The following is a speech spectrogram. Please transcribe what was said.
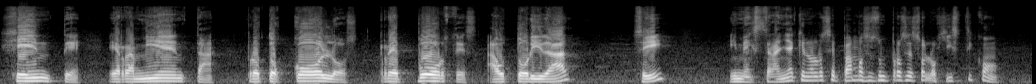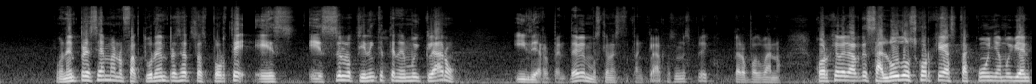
gente, herramienta, protocolos, reportes, autoridad, ¿sí? Y me extraña que no lo sepamos, es un proceso logístico. Una empresa de manufactura, una empresa de transporte, es, eso lo tienen que tener muy claro. Y de repente vemos que no está tan claro, eso me explico. Pero pues bueno, Jorge Velarde, saludos Jorge hasta Cuña, muy bien.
